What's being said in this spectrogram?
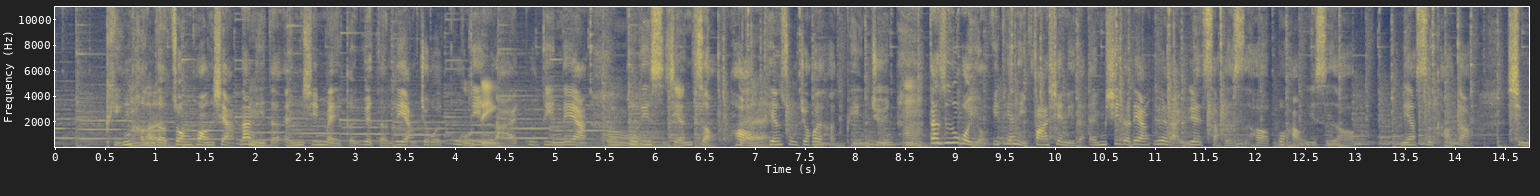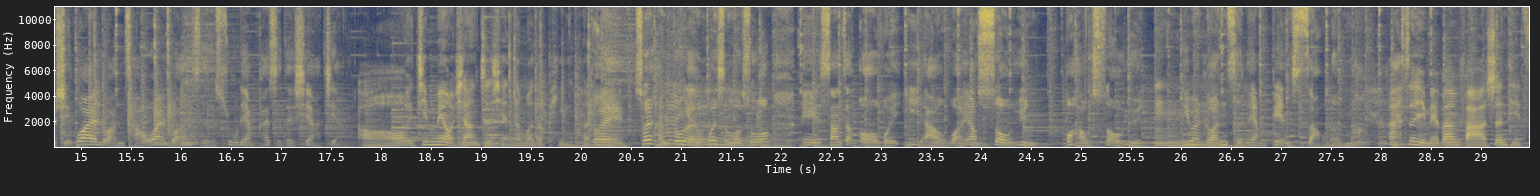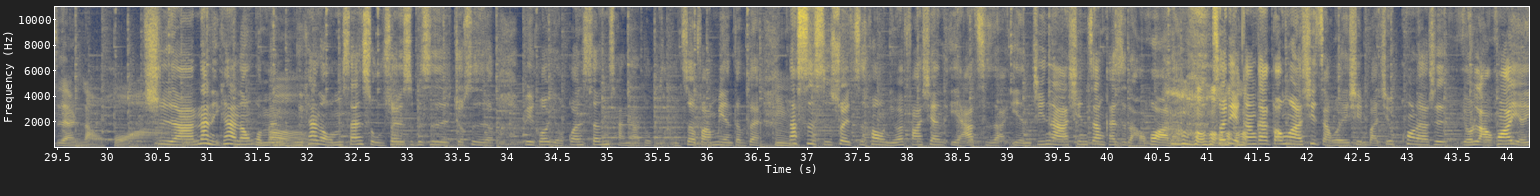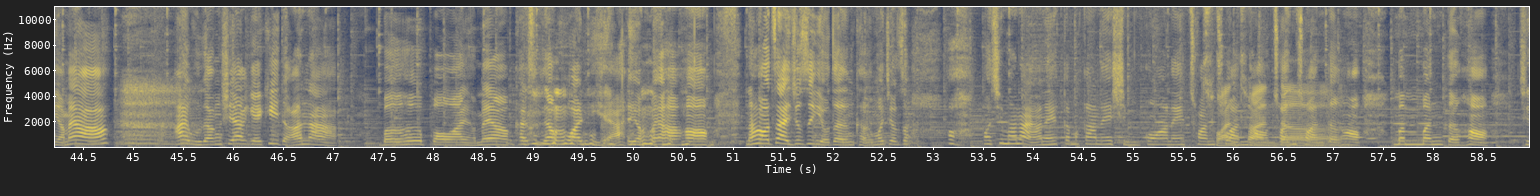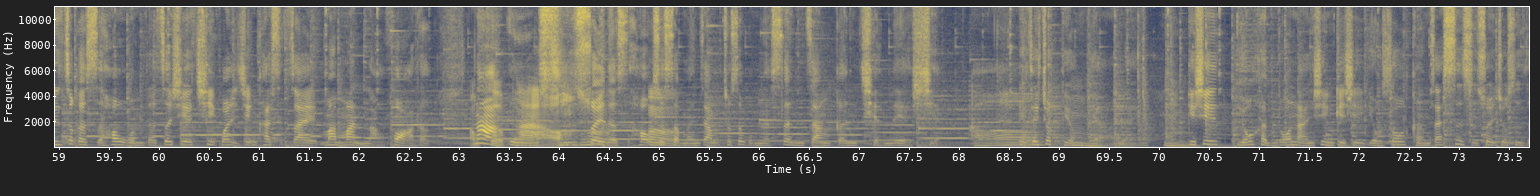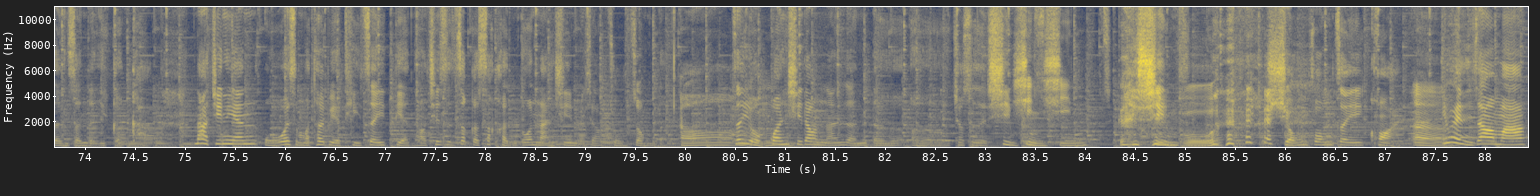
平衡的状况下，那你的 M C 每个月的量就会固定来，固定量，固定时间走，哈，天数就会很平均。嗯，但是如果有一天你发现你的 M C 的量越来越少的时候，不好意思哦，你要思考到。是不是？外卵巢外卵子的数量开始在下降？哦，已经没有像之前那么的平衡。对，所以很多人为什么说，诶，三十五岁以后我要受孕不好受孕？嗯，因为卵子量变少了嘛。啊，这也没办法，身体自然老化。是啊，那你看呢？我们你看呢？我们三十五岁是？不是？就是，比如说有关生产啊、乳房这方面，对不对？那四十岁之后，你会发现牙齿啊、眼睛啊、心脏开始老化了。所以你刚刚讲啊，去找微信吧，就看到是？有老花眼，有没有？啊，哎，有当时啊，过去的安那不好补啊，有没有？开始要换牙，有没有哈？然后再就是，有的人可能会就说，哦，我起码那样呢，干嘛干呢？心肝呢，串串哈，串串的哈，闷闷的哈。其实这个时候，我们的这些器官已经开始在慢慢老化了。那五十岁的时候是什么？你知道吗？就是我们的肾脏跟前列腺。哦，也这就重要嘞。嗯，其实有很多男性，其实有时候可能在四十岁就是人生的一个坎。那今天我为什么特别提这一点呢？其实这个是很多男性比较注重的哦，这有关系到男人的呃，就是信信心 跟幸福雄风这一块。嗯，因为你知道吗？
